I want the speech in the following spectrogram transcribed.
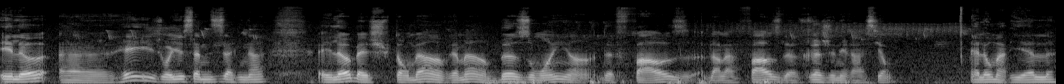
Et là, euh, hey, joyeux samedi, Sarina. Et là, ben, je suis tombé en vraiment en besoin de phase, dans la phase de régénération. Hello, Marielle.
